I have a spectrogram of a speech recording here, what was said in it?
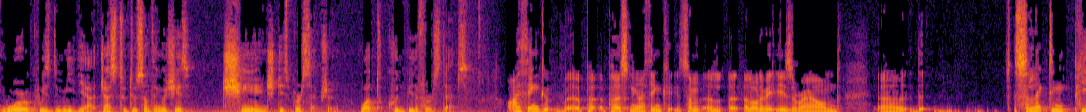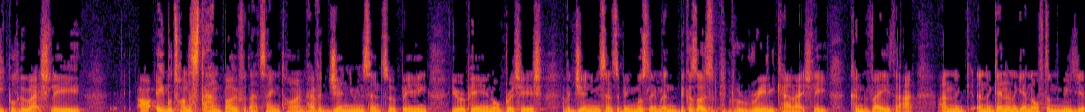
work with the media, just to do something which is change this perception? What could be the first steps? I think, uh, personally, I think some, a, a, lot of it is around uh, the, selecting people who actually are able to understand both at that same time, have a genuine sense of being European or British, have a genuine sense of being Muslim, and because those are the people who really can actually convey that. And, and again and again, often the media,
